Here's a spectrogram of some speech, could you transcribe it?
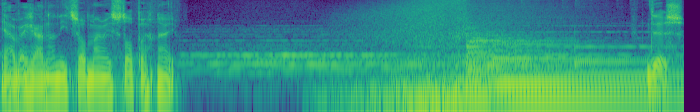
Ja, wij gaan er niet zomaar mee stoppen. Nee. Dus,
